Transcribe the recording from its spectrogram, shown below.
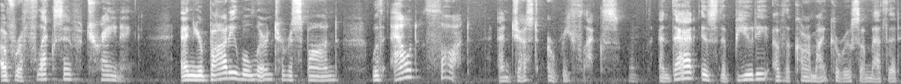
of reflexive training, and your body will learn to respond without thought and just a reflex. Hmm. And that is the beauty of the Carmine Caruso method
